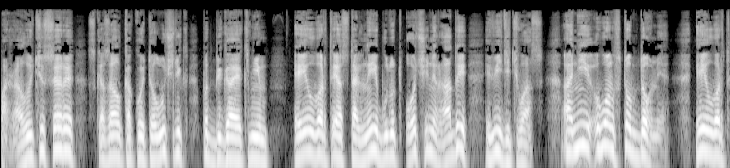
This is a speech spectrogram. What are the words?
«Пожалуйте, сэры», — сказал какой-то лучник, подбегая к ним. «Эйлвард и остальные будут очень рады видеть вас. Они вон в том доме. Эйлвард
